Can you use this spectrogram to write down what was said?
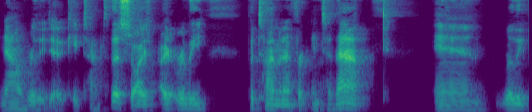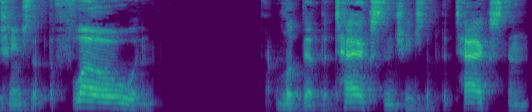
now really dedicate time to this. So I, I really put time and effort into that and really changed up the flow and looked at the text and changed up the text and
